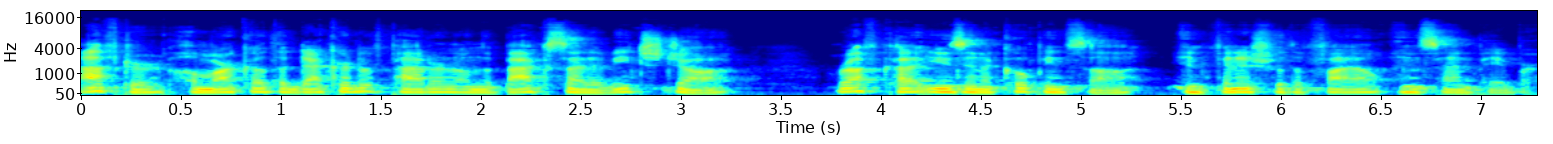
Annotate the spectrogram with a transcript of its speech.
After, I'll mark out the decorative pattern on the back side of each jaw, rough cut using a coping saw, and finish with a file and sandpaper.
